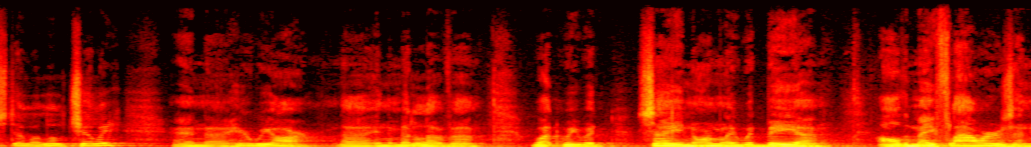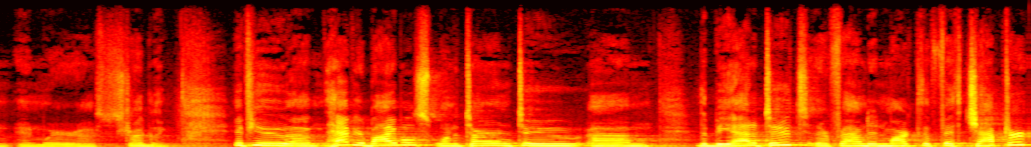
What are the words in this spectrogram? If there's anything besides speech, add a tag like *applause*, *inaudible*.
still a little chilly, and uh, here we are uh, in the middle of uh, what we would say normally would be uh, all the Mayflowers, and, and we're uh, struggling. If you um, have your Bibles, want to turn to um, the Beatitudes, they're found in Mark, the fifth chapter.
